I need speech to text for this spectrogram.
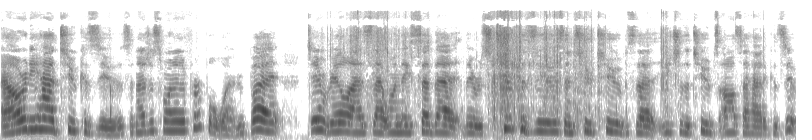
I already had two kazoos and I just wanted a purple one, but didn't realize that when they said that there was two kazoos and two tubes, that each of the tubes also had a kazoo.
